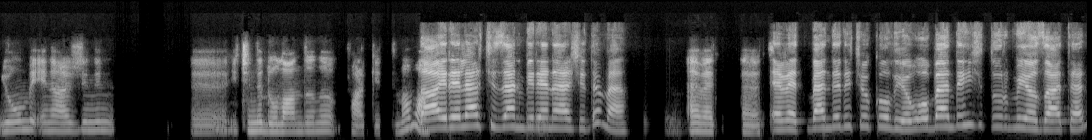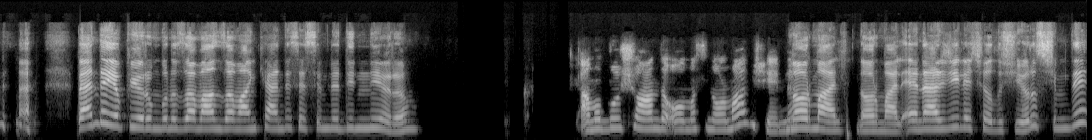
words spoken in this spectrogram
yoğun bir enerjinin e, içinde dolandığını fark ettim ama Daireler çizen bir enerji değil mi? evet evet Evet, bende de çok oluyor. O bende hiç durmuyor zaten. Ben de yapıyorum bunu zaman zaman kendi sesimle dinliyorum. Ama bu şu anda olması normal bir şey mi? Normal, normal. Enerjiyle çalışıyoruz. Şimdi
